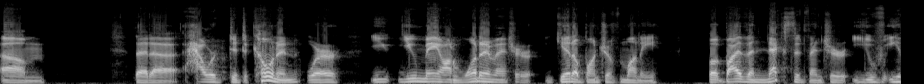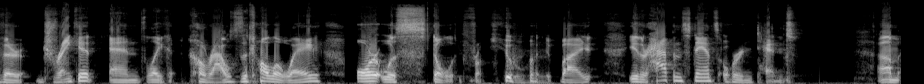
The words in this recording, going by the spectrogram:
um, that, uh, Howard did to Conan, where you, you may on one adventure get a bunch of money, but by the next adventure, you've either drank it and like caroused it all away, or it was stolen from you Mhm. by either happenstance or intent. Um,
